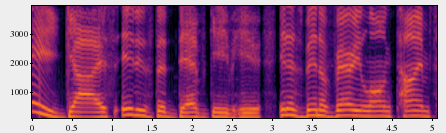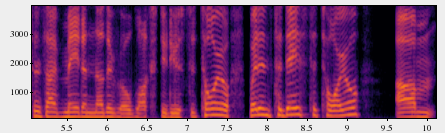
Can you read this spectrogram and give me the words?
Hey guys, it is the Dev Gabe here. It has been a very long time since I've made another Roblox Studios tutorial, but in today's tutorial, um,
